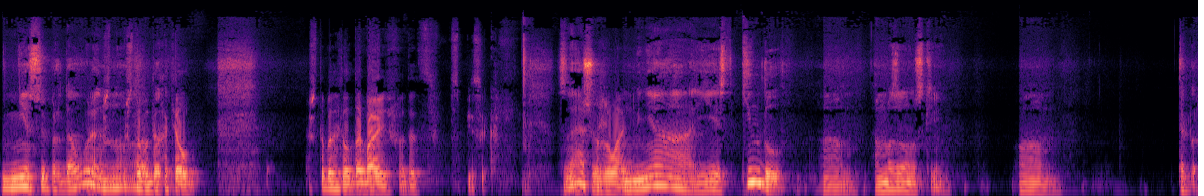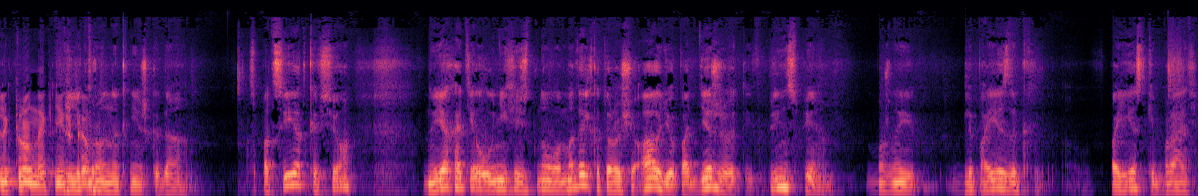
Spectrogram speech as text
Не супер доволен, да, но... Что бы ты хотел, что бы ты хотел добавить в этот список? Знаешь, у меня есть Kindle э, амазоновский. Э, так, электронная книжка. Электронная книжка, да. С подсветкой, все. Но я хотел, у них есть новая модель, которая еще аудио поддерживает. И, в принципе, можно и для поездок, в поездке брать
